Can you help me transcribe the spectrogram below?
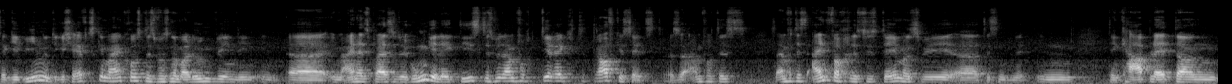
der Gewinn und die Geschäftsgemeinkosten, das was nochmal irgendwie in in, äh, im Einheitspreis natürlich umgelegt ist, das wird einfach direkt draufgesetzt. Also einfach das, das ist einfach das einfachere System, als wie äh, das in, in den K-Blättern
